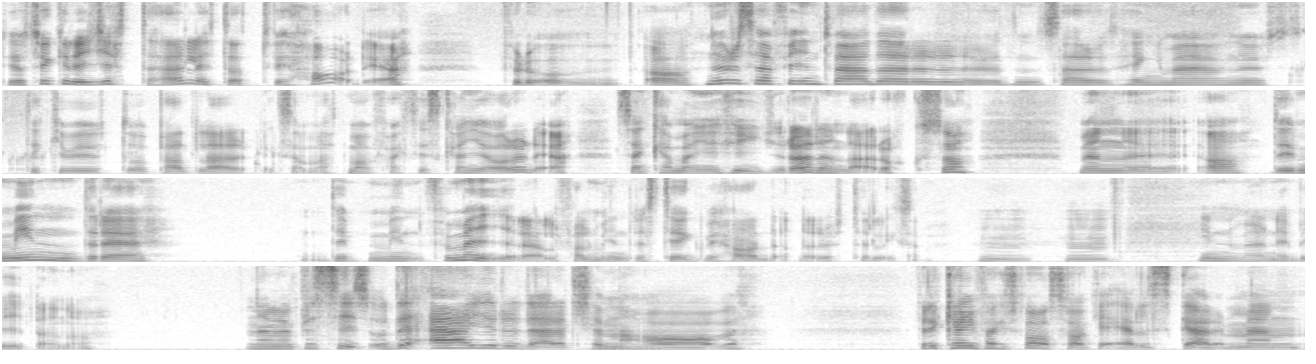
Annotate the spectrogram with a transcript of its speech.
Jag tycker det är jättehärligt att vi har det. För då, ja, nu är det så här fint väder, så här, häng med, nu sticker vi ut och paddlar. Liksom, att man faktiskt kan göra det. Sen kan man ju hyra den där också. Men eh, ja, det är mindre det min, för mig är det i alla fall mindre steg. Vi har den där ute. Liksom. Mm, mm. In med den i bilen. Och, Nej men precis. Och det är ju det där att känna Mm. av. För det kan ju faktiskt vara saker jag älskar men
